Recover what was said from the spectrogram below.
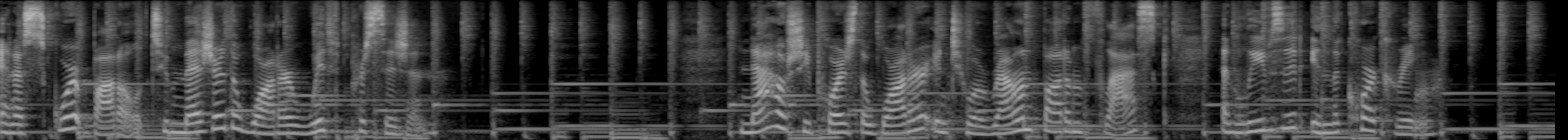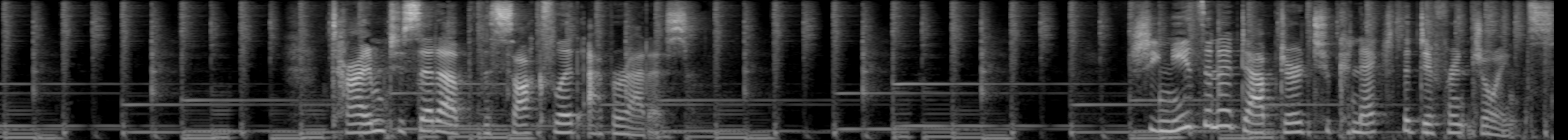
and a squirt bottle to measure the water with precision. Now she pours the water into a round bottom flask and leaves it in the cork ring. Time to set up the Soxhlet apparatus. She needs an adapter to connect the different joints.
